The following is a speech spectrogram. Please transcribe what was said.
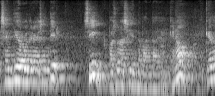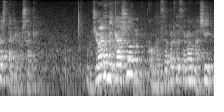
he sentido lo que tenía que sentir, sí, paso a la siguiente pantalla, que no, me quedo hasta que lo saque. Yo en mi caso comencé a perfeccionarme así.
